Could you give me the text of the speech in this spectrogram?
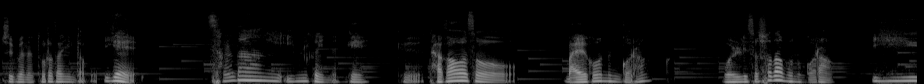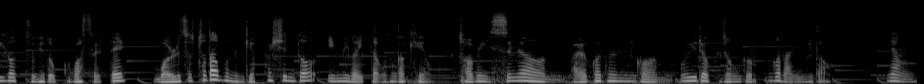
주변에 돌아다닌다고. 이게 상당히 의미가 있는 게 그 다가와서 말 거는 거랑 멀리서 쳐다보는 거랑 이것 두 개 놓고 봤을 때 멀리서 쳐다보는 게 훨씬 더 의미가 있다고 생각해요. 점이 있으면 말 거는 건 오히려 그 정도로 큰 건 아닙니다. 그냥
